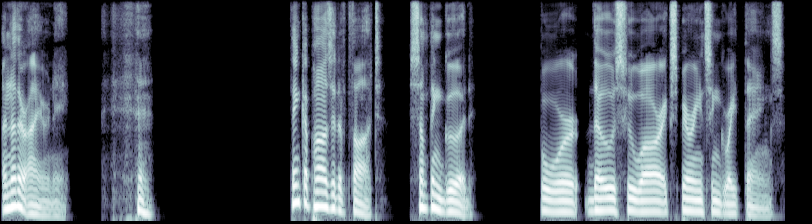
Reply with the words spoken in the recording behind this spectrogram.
Another irony. Think a positive thought, something good for those who are experiencing great things.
